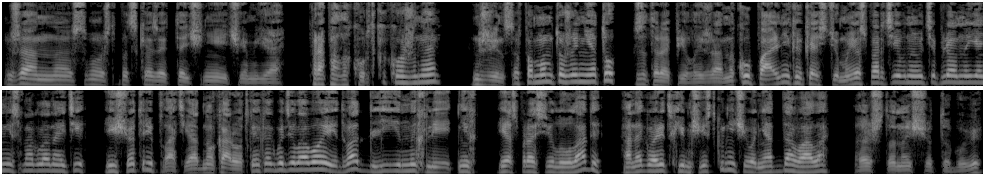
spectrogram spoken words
Жанна сможет подсказать точнее, чем я. Пропала куртка кожаная, Джинсов, по-моему, тоже нету, — заторопилась Жанна. Купальник и костюм ее спортивный утепленный я не смогла найти. Еще три платья, одно короткое, как бы деловое, и два длинных летних. Я спросила у Лады, она говорит, в химчистку ничего не отдавала. — А что насчет обуви?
